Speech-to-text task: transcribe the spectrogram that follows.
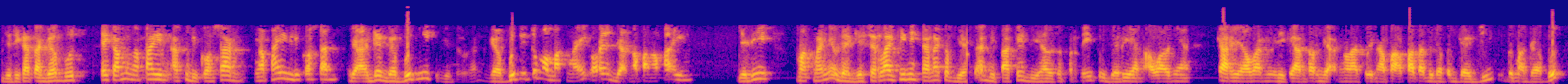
Jadi kata gabut, eh kamu ngapain? Aku di kosan. Ngapain di kosan? Gak ada gabut nih gitu kan. Gabut itu memaknai orang yang gak ngapa-ngapain. Jadi maknanya udah geser lagi nih karena kebiasaan dipakai di hal seperti itu. Jadi yang awalnya karyawan di kantor gak ngelakuin apa-apa tapi dapat gaji itu mah gabut.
